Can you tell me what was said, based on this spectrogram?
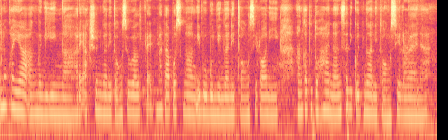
Ano kaya ang magiging uh, reaksyon nga nitong si Wilfred matapos nga ang ibubunyag nga nitong si Ronnie ang katotohanan sa likod nga nitong si Lorena?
